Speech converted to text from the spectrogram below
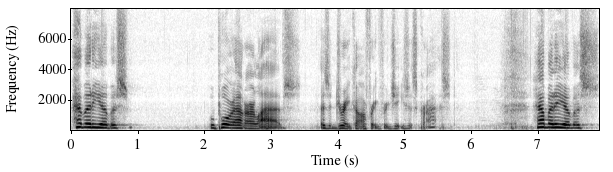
How many of us will pour out our lives as a drink offering for Jesus Christ? How many of us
